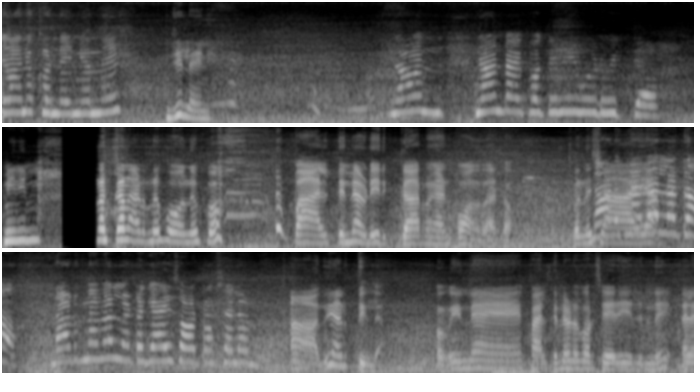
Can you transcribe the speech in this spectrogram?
ഞാനൊക്കെ ഉണ്ടായിരുന്നു ഞാൻ ഞാൻ ഉണ്ടായപ്പോത്തിന് ഈ വീട് വിറ്റോ. മിനിമം ഒക്കെ നടന്ന് പോന്നു ഇപ്പൊ. പാലത്തിന്റെ അവിടെ ഇരിക്കാറിനാണ് പോന്നത് കേട്ടോ ഇപ്പൊ ചായ ആ അത് നടത്തില്ല എടുത്തില്ല. പിന്നെ പാലത്തിന്റെ അവിടെ കുറച്ച് നേരം ഇരുന്ന് നല്ല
